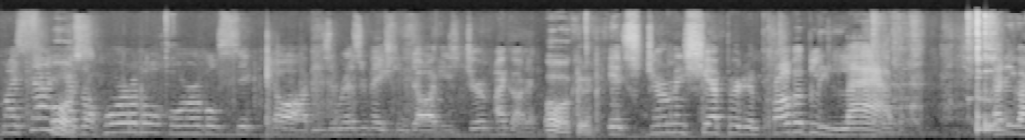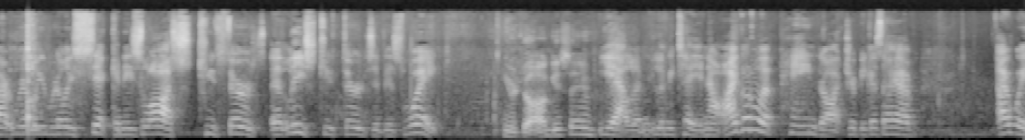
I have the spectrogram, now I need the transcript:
my son Oh, has a it's- horrible, horrible sick dog. He's a reservation dog. He's German. I got it. oh, okay. It's German Shepherd and probably Lab. And he got really, really sick, and he's lost two thirds, at least two thirds of his weight. Your dog, you say? Yeah, let, me- let me tell you. Now, I go to a pain doctor because I have, I waited.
